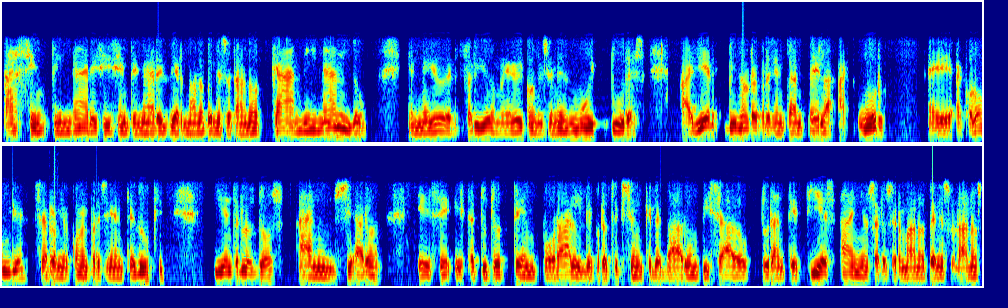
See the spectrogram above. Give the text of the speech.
a centenares y centenares de hermanos venezolanos caminando en medio del frío, en medio de condiciones muy duras. Ayer vino el representante de la ACNUR, eh, a Colombia, se reunió con el presidente Duque y entre los dos anunciaron ese estatuto temporal de protección que les va a dar un visado durante 10 años a los hermanos venezolanos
